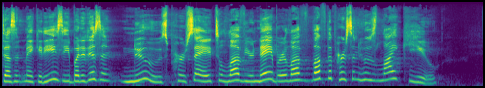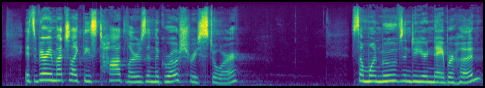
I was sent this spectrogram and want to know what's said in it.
doesn't make it easy, but it isn't news per se to love your neighbor. Love, love the person who's like you. It's very much like these toddlers in the grocery store. Someone moves into your neighborhood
